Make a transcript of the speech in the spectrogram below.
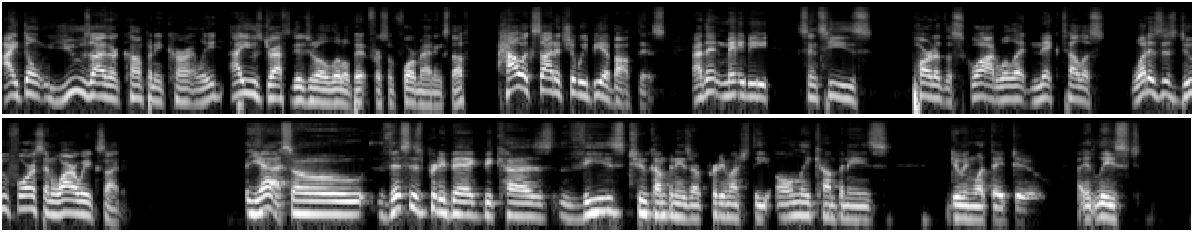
I don't use either company currently. I use Draft Digital a little bit for some formatting stuff. How excited should we be about this? I think maybe since he's part of the squad, we'll let Nick tell us what does this do for us and why are we excited? Yeah, so this is pretty big because these two companies are pretty much the only companies doing what they do, at least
